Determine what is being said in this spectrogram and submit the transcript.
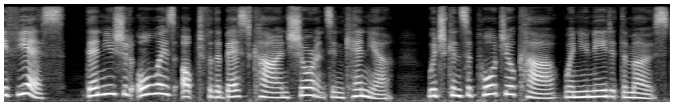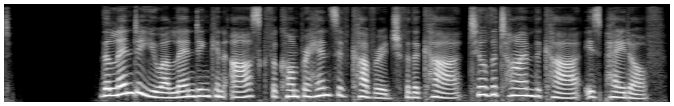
If yes, then you should always opt for the best car insurance in Kenya, which can support your car when you need it the most. The lender you are lending can ask for comprehensive coverage for the car till the time the car is paid off.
